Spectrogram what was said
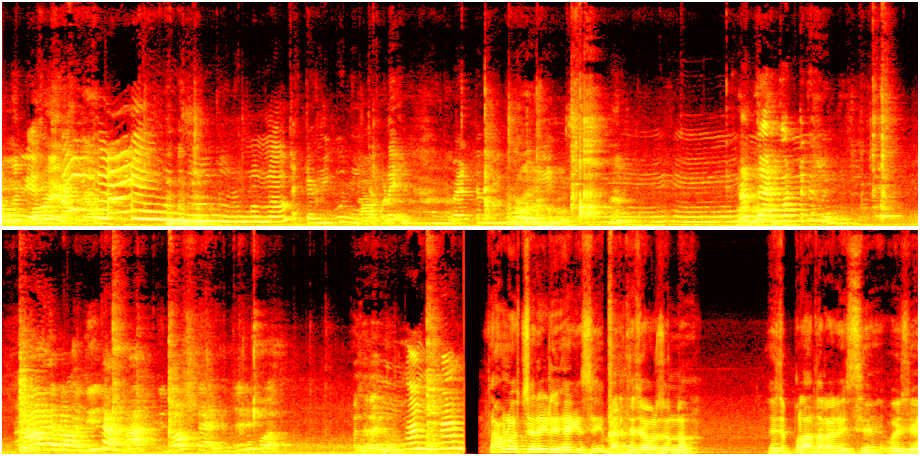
অনেক বড় এলাকা একটা লিবু নিই তারপরে একটা লিবু আরে বাবা দিতা খা দশটা জেনি বস নাম নাম তো আমরা হচ্ছে রেডি হয়ে গেছি বাড়িতে যাওয়ার জন্য। এই যে পোলা দাঁড়া রয়েছে, ওই যে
